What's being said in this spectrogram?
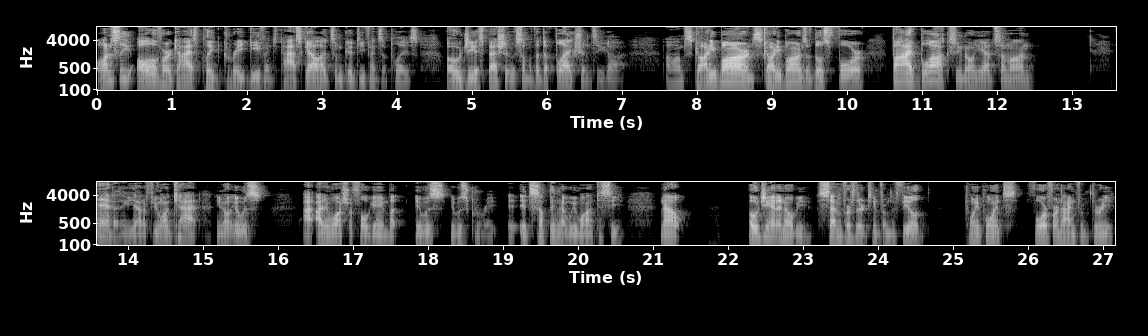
Honestly, all of our guys played great defense. Pascal had some good defensive plays. OG, especially with some of the deflections he got. Um, Scottie Barnes, Scottie Barnes, of those four, five blocks, you know, he had some on and I think he had a few on KAT. You know, it was I, I didn't watch the full game, but it was it was great. It, it's something that we wanted to see. Now, OG Anunoby, seven for thirteen from the field, twenty points, four for nine from three.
